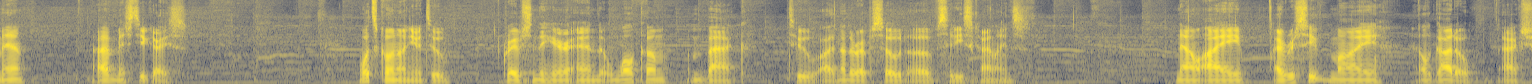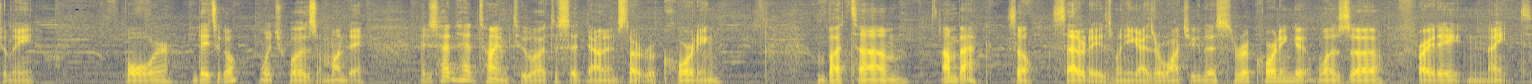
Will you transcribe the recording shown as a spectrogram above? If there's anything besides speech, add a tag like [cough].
Man, I've missed you guys. What's going on YouTube? GraveCinder here and welcome back to another episode of Cities Skylines. Now I I received my Elgato actually four days ago, which was Monday. I just hadn't had time to uh, to sit down and start recording, but um, I'm back. So Saturdays when you guys are watching this recording, it was uh, Friday night.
